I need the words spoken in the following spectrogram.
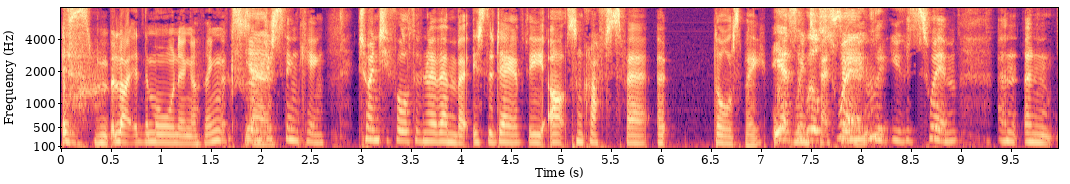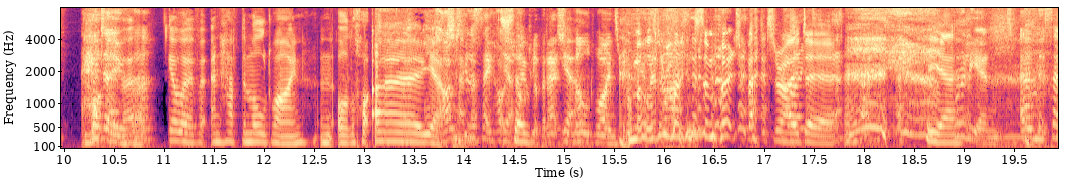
it's like in the morning, I think. So Yeah. I'm just thinking, 24th of November is the day of the Arts and Crafts Fair at Thoresby. Yes, we will Winterfest. So swim. you could, you could swim and, and Head whatever, over. go over and have the mulled wine and or the hot. Oh, or yeah. I was going to say hot Yeah. Chocolate, but actually yeah. mulled wine's Mulled wine's a much better idea. yeah. Brilliant. Um, so,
